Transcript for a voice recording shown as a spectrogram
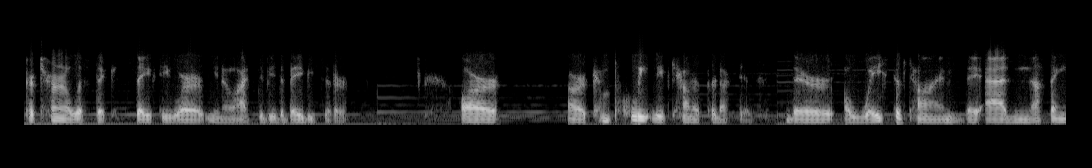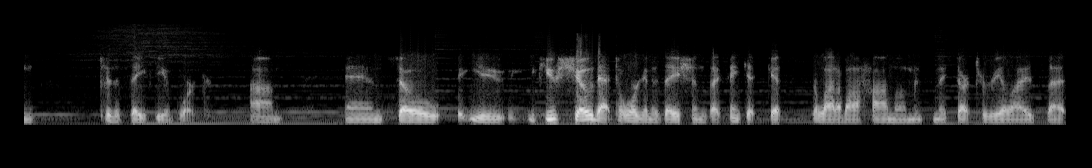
paternalistic safety, where you know I have to be the babysitter, are are completely counterproductive. They're a waste of time. They add nothing to the safety of work. Um, and so you, if you show that to organizations, I think it gets a lot of aha moments, and they start to realize that,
